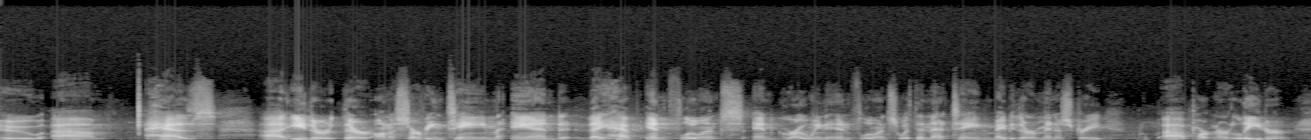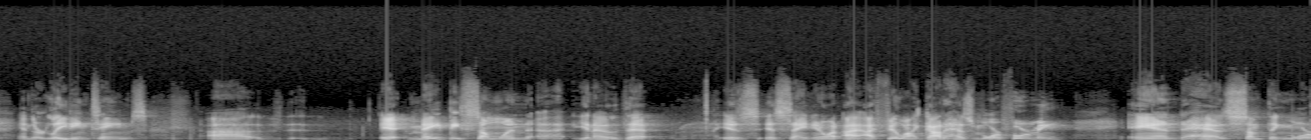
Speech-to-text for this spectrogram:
who um, has. Uh, either they're on a serving team and they have influence and growing influence within that team. Maybe they're a ministry uh, partner leader and they're leading teams. Uh, it may be someone, uh, you know, that is is saying, you know what, I, I feel like God has more for me and has something more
